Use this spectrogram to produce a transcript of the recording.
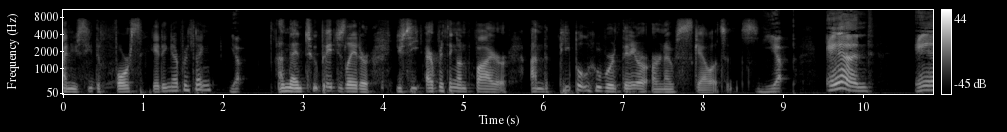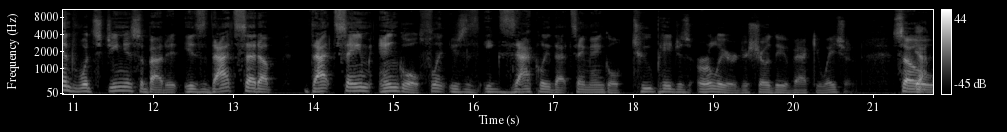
and you see the force hitting everything. yep, And then two pages later, you see everything on fire, and the people who were there are now skeletons. Yep. And and what's genius about it is that setup that same angle Flint uses exactly that same angle 2 pages earlier to show the evacuation. So Yeah.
